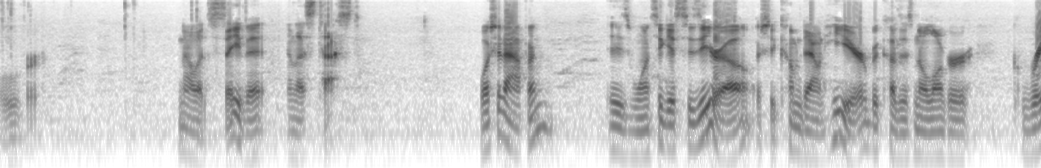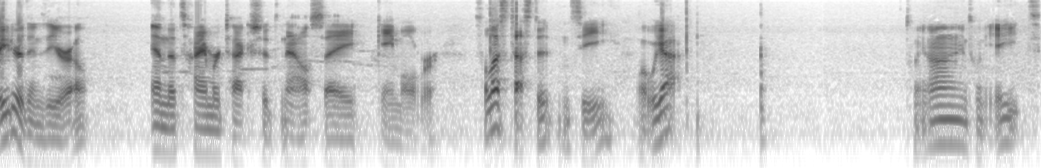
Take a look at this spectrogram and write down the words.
over. Now let's save it and let's test. What should happen is once it gets to zero, it should come down here because it's no longer greater than zero and the timer text should now say game over. So let's test it and see what we got. 29, 28.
